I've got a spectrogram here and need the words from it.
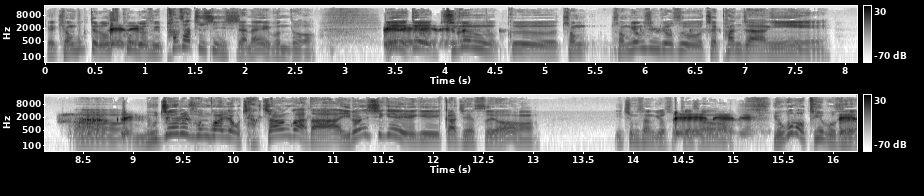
그 경북대 로스쿨 네네. 교수 판사 출신이시잖아요, 이분도. 이게, 이게 네네네네, 지금 그 정, 정경심 교수 재판장이 어, 네. 무죄를 선고하려고 작정한 거다 이런 식의 얘기까지 했어요. 이충상 교수께서. 네네네. 요건 어떻게 보세요?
